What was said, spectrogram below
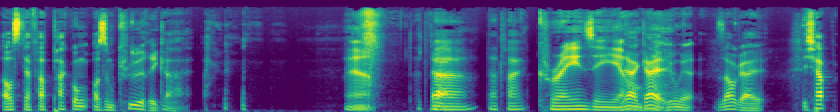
aus der Verpackung aus dem Kühlregal. Ja, das war, ja. das war crazy. Junge. Ja, geil, Junge. Saugeil. Ich hab.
